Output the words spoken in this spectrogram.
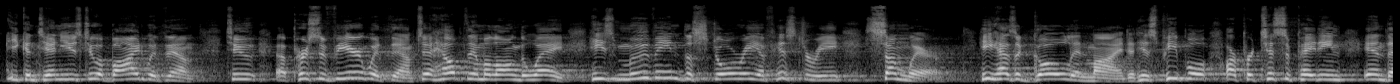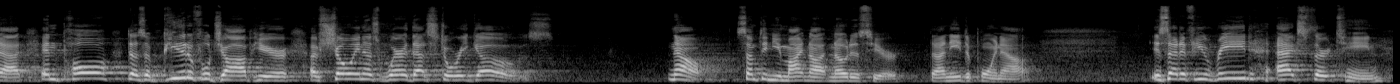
He continues to abide with them, to uh, persevere with them, to help them along the way. He's moving the story of history somewhere. He has a goal in mind, and his people are participating in that. And Paul does a beautiful job here of showing us where that story goes. Now, something you might not notice here that I need to point out is that if you read Acts 13,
